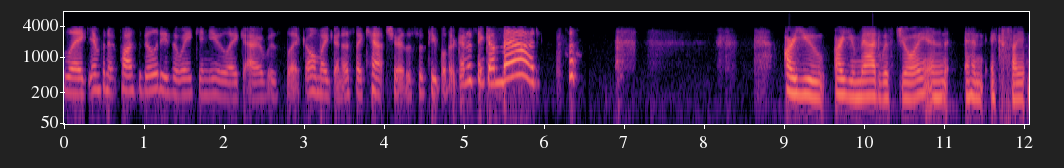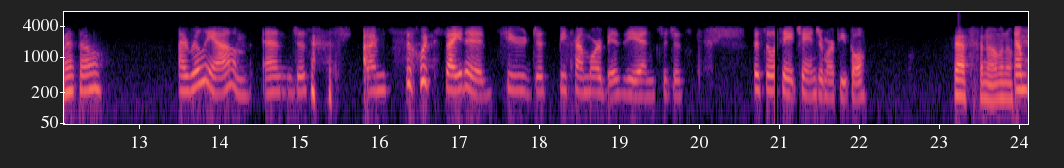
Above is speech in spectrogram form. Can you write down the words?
like infinite possibilities awaken you. Like I was like, oh my goodness, I can't share this with people. They're gonna think I'm mad. are you are you mad with joy and and excitement though? I really am, and just I'm so excited to just become more busy and to just facilitate change in more people. That's phenomenal. And,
